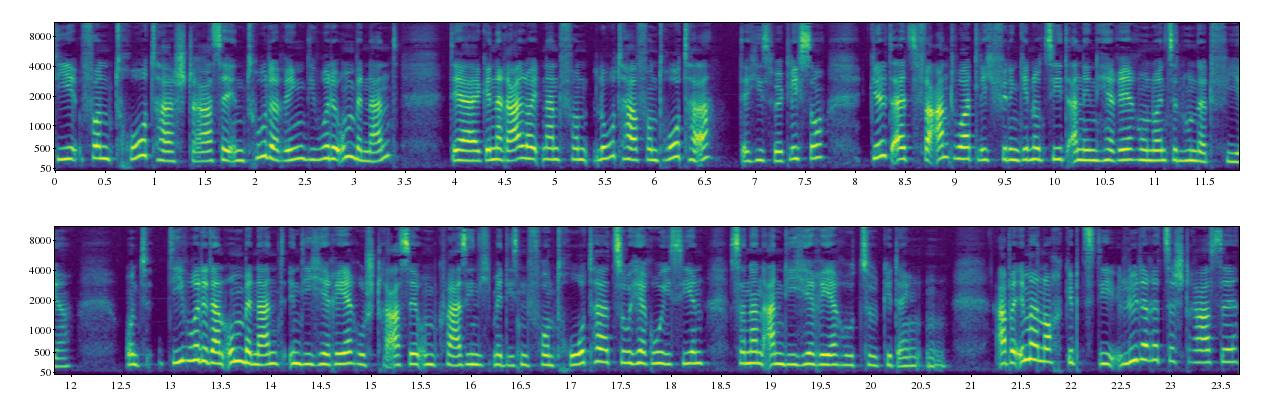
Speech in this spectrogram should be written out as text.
Die von Trotha Straße in Trudering, die wurde umbenannt. Der Generalleutnant von Lothar von Trotha, der hieß wirklich so, gilt als verantwortlich für den Genozid an den Herero 1904. Und die wurde dann umbenannt in die Herero-Straße, um quasi nicht mehr diesen Frontrota zu heroisieren, sondern an die Herero zu gedenken. Aber immer noch gibt's die Lüderitzer Straße.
